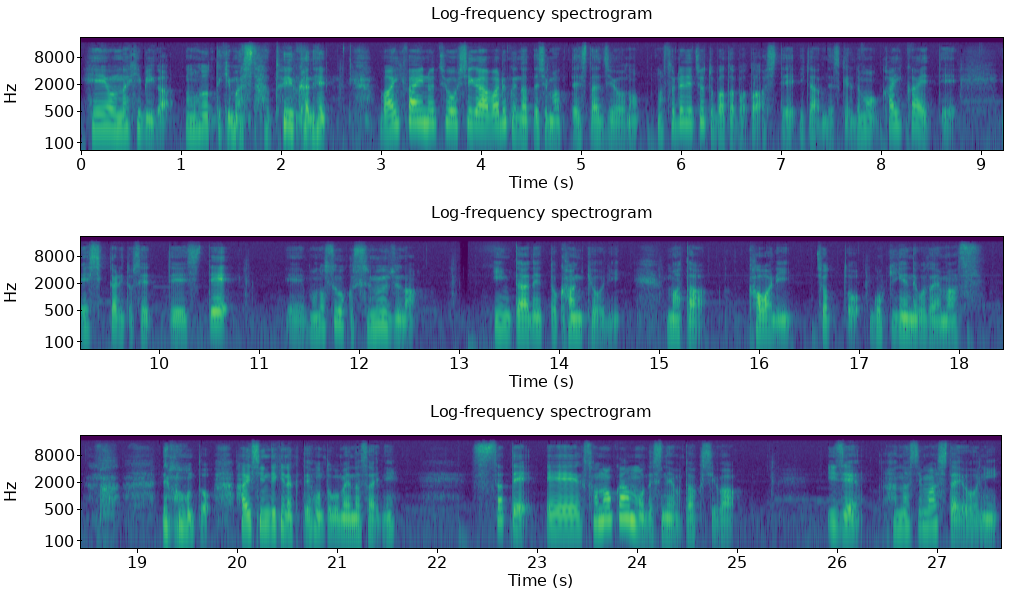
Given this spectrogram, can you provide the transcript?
平穏な日々が戻ってきました。というかね w i f i の調子が悪くなってしまってスタジオの、まあ、それでちょっとバタバタしていたんですけれども買い替えてえしっかりと設定して、えー、ものすごくスムーズなインターネット環境にまた変わりちょっとご機嫌でございます。でも本当配信できなくて本当ごめんなさいね。さて、えー、その間もですね私は以前話しましたように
